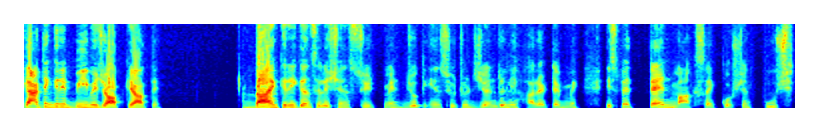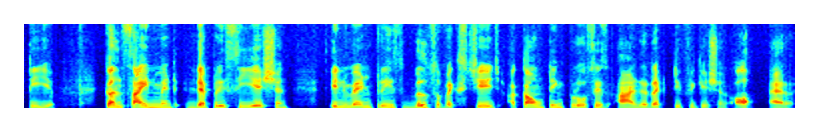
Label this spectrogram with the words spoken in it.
कैटेगरी बी में जो आपके आते हैं बैंक रिकंसिलेशन स्टेटमेंट जो कि इंस्टीट्यूट जनरली हर अटेम्प में इस पे टेन मार्क्स का एक क्वेश्चन पूछती है। Consignment depreciation inventories bills of exchange accounting process and rectification of error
